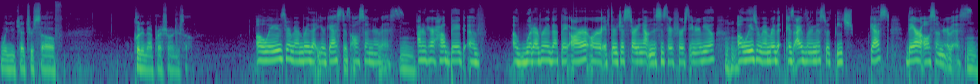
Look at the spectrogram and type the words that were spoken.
when you catch yourself putting that pressure on yourself? Always remember that your guest is also nervous. Mm. I don't care how big of, of whatever that they are, or if they're just starting out and this is their first interview. Mm-hmm. Always remember that, because I've learned this with each guest, they are also nervous. Mm.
